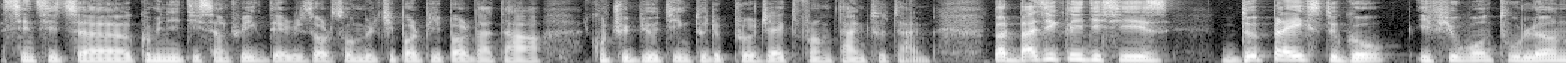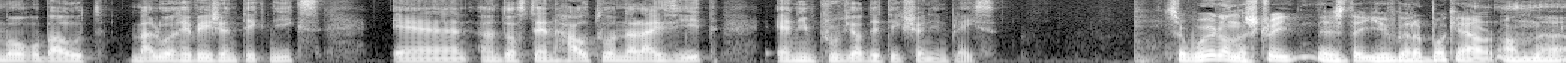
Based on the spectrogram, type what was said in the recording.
since it's uh, community centric, there is also multiple people that are contributing to the project from time to time. But basically, this is the place to go if you want to learn more about malware evasion techniques and understand how to analyze it and improve your detection in place. So, word on the street is that you've got a book out on the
